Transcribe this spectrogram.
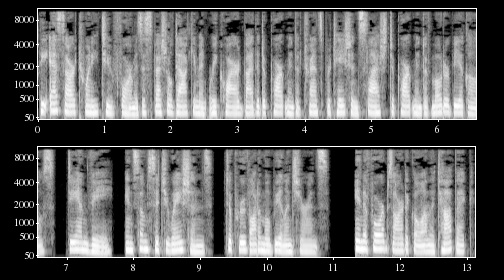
The SR22 form is a special document required by the Department of Transportation/Department of Motor Vehicles, DMV, in some situations, to prove automobile insurance. In a Forbes article on the topic,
